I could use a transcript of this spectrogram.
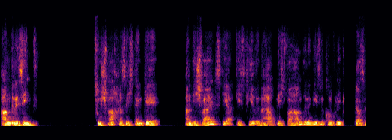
andere sind zu schwach. Also ich denke, an die Schweiz, die, die ist hier überhaupt nicht vorhanden in diesem Konflikt. Also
